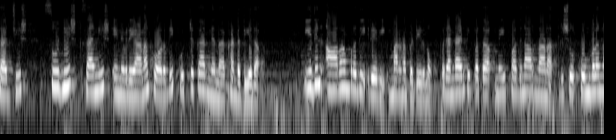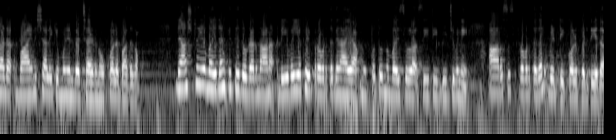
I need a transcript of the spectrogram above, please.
സജീഷ് സുനീഷ് സനീഷ് എന്നിവരെയാണ് കോടതി കുറ്റക്കാരനെന്ന് കണ്ടെത്തിയത്. ഇതിൽ ആറാം പ്രതി രവി മരണപ്പെട്ടിരുന്നു. രണ്ടായിരത്തി പത്ത് മെയ് പതിനാറിനാണ് തൃശൂർ കുമ്പളങ്ങാട് വായനശാലയ്ക്ക് മുന്നിൽ വെച്ചായിരുന്നു കൊലപാതകം. രാഷ്ട്രീയ വൈരാഗ്യത്തെ തുടർന്നാണ് ഡിവൈഎഫ്ഐ പ്രവർത്തകനായ മുപ്പത്തൊന്ന് വയസ്സുള്ള സി ടി ബിജുവിനെ ആർ എസ് എസ് പ്രവർത്തകർ വെട്ടി കൊലപ്പെടുത്തിയത്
